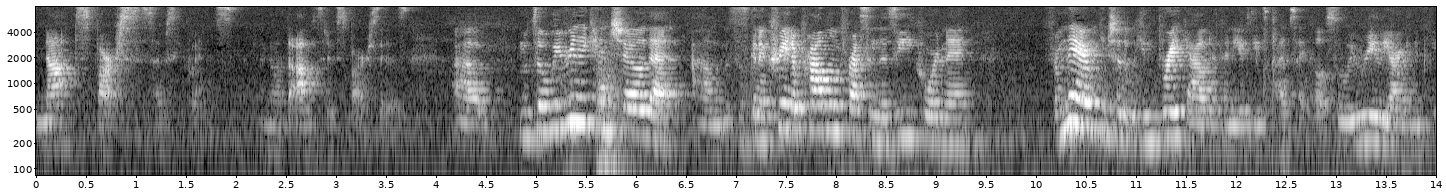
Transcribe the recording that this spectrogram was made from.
not sparse subsequence. I don't know what the opposite of sparse is. Um, and so we really can show that um, this is going to create a problem for us in the z coordinate. From there, we can show that we can break out of any of these bad cycles, so we really are going to be.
